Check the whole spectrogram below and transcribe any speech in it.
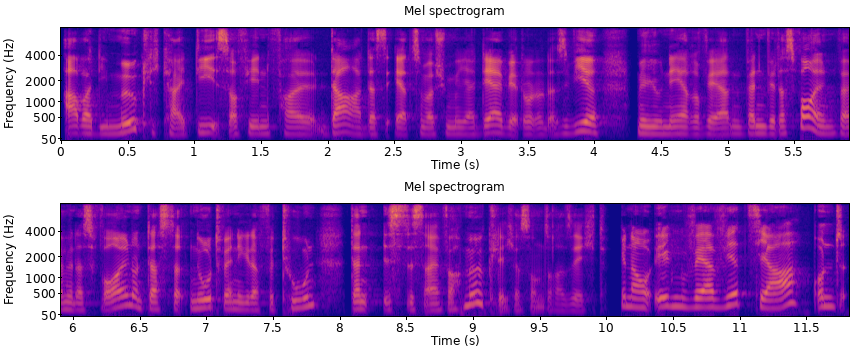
Aber die Möglichkeit, die ist auf jeden Fall da, dass er zum Beispiel Milliardär wird oder dass wir Millionäre werden, wenn wir das wollen. Wenn wir das wollen und das Notwendige dafür tun, dann ist es einfach möglich aus unserer Sicht. Genau, irgendwer wird's ja. Und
